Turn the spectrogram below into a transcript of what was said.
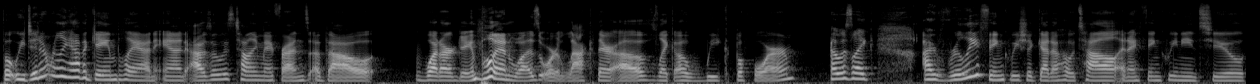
but we didn't really have a game plan. And as i was telling my friends about what our game plan was or lack thereof like a week before I was like, I really think we should get a hotel and I think we need to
